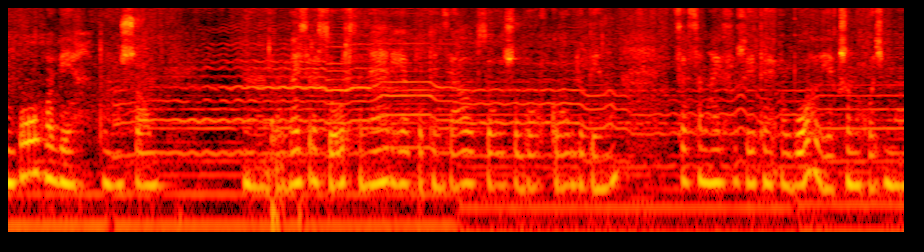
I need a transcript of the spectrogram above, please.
Богові, тому що весь ресурс, енергія, потенціал всього, що Бог вклав людину. Це все має служити Богові, якщо ми хочемо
